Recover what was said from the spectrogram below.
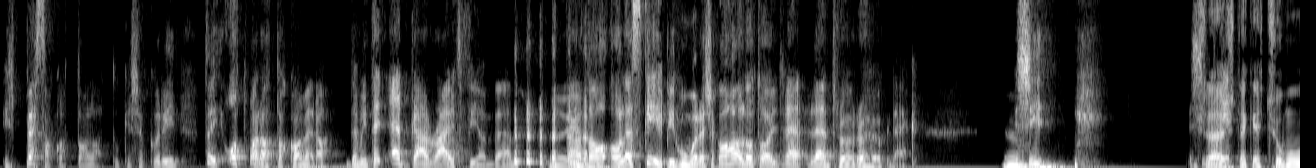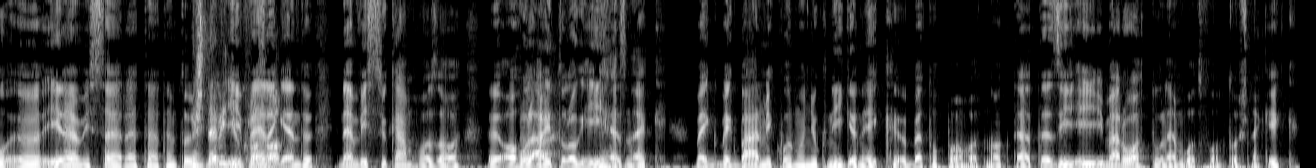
és beszakadt alattuk, és akkor így, tudod, így ott maradt a kamera. De mint egy Edgar Wright filmben, tehát ahol ez képi humor, és akkor hallott, hogy re, lentről röhögnek. Ja. És így, és, és ráestek egy csomó ö, élelmiszerre, tehát nem tudom, egy évre haza. elegendő. Nem visszük ám haza, ö, ahol Aha. állítólag éheznek, meg, meg bármikor mondjuk nigönék betoppanhatnak, tehát ez így, így már rohadtul nem volt fontos nekik.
